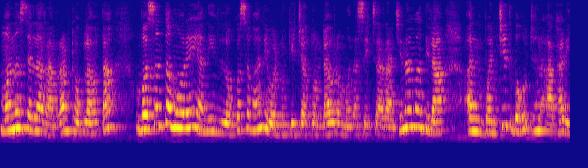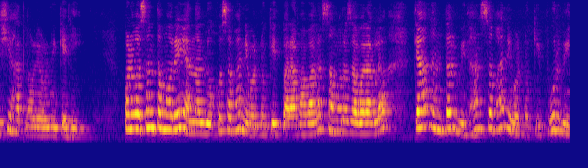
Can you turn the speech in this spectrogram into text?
मनसेला रामराम ठोकला होता. वसंत मोरे यांनी लोकसभा निवडणुकीच्या तोंडावर मनसेचा राजीनामा दिला आणि वंचित बहुजन आघाडीशी हातमिळवणी केली. पण वसंत मोरे यांना लोकसभा निवडणुकीत पराभवाला सामोरं जावं लागलं. त्यानंतर विधानसभा निवडणुकीपूर्वी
